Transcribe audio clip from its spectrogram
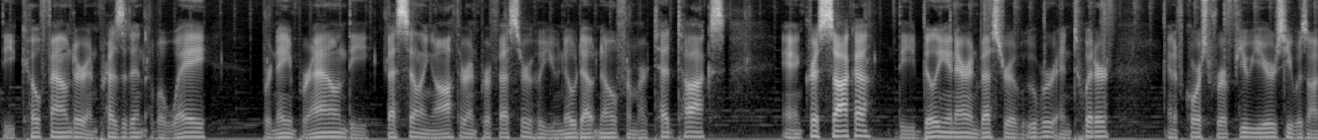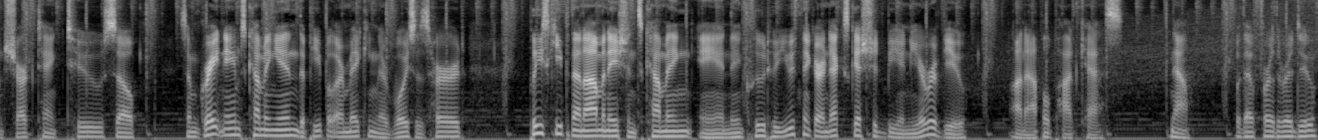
the co founder and president of Away, Brene Brown, the best selling author and professor who you no doubt know from her TED Talks, and Chris Sacca, the billionaire investor of Uber and Twitter. And of course, for a few years, he was on Shark Tank too. So, some great names coming in. The people are making their voices heard. Please keep the nominations coming and include who you think our next guest should be in your review on Apple Podcasts. Now, without further ado,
